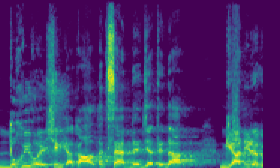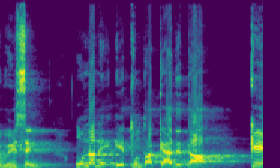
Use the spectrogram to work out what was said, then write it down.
ਦੁਖੀ ਹੋਏ ਸ਼੍ਰੀ ਅਕਾਲ ਤਖਤ ਸਾਹਿਬ ਦੇ ਜਥੇਦਾਰ ਗਿਆਨੀ ਰਗਵੀਰ ਸਿੰਘ, ਉਹਨਾਂ ਨੇ ਇਥੋਂ ਤੱਕ ਕਹਿ ਦਿੱਤਾ ਕਿ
